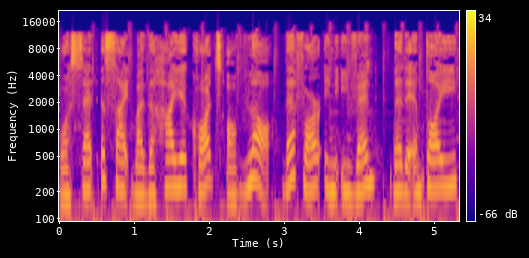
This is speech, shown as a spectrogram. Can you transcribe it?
was set aside by the higher courts of law. Therefore, in the event that the employee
